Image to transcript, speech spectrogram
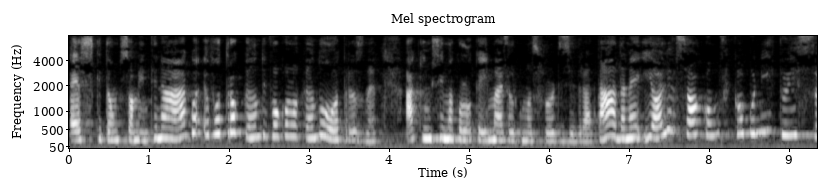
Essas que estão somente na água, eu vou trocando e vou colocando outras, né? Aqui em cima coloquei mais algumas flores desidratadas, né? E olha só como ficou bonito isso!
